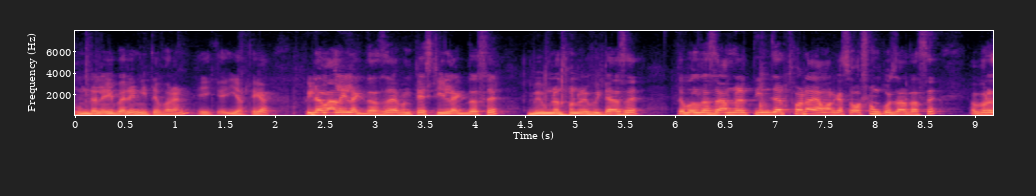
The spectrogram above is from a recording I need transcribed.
হোম ডেলিভারি নিতে পারেন এই, ইয়া থেকে। পিঠা ভালোই লাগতেছে এবং টেস্টি লাগতেছে, বিভিন্ন ধরনের পিঠা আছে। তো বলতেছে, আপনার তিন জাত ফাটায়, আমার কাছে অসংখ্য জাত আছে। এবারে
